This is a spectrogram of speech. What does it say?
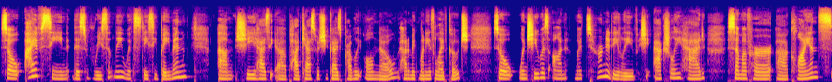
So I've seen this recently with Stacey Boehman. Um, she has a uh, podcast, which you guys probably all know, How to Make Money as a Life Coach. So when she was on maternity leave, she actually had some of her uh, clients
